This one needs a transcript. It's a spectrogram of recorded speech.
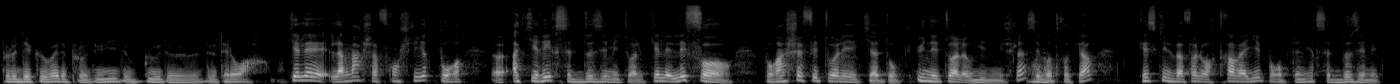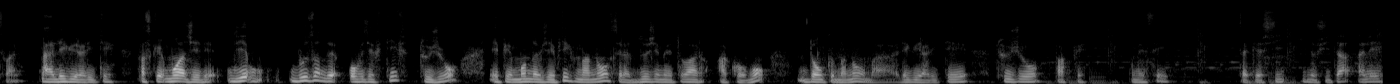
pour découvrir des produits de goût de, de terroir. Quelle est la marche à franchir pour euh, acquérir cette deuxième étoile? Quel est l'effort pour un chef étoilé qui a donc une étoile au guide Michelin, c'est Voilà. votre cas Qu'est-ce qu'il va falloir travailler pour obtenir cette deuxième étoile? La régularité. Parce que moi, j'ai besoin d'objectifs toujours. Et puis, mon objectif maintenant, c'est la deuxième étoile à Como. Donc, maintenant, bah, régularité, toujours parfait. On essaye. Takashi Kinoshita, allez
